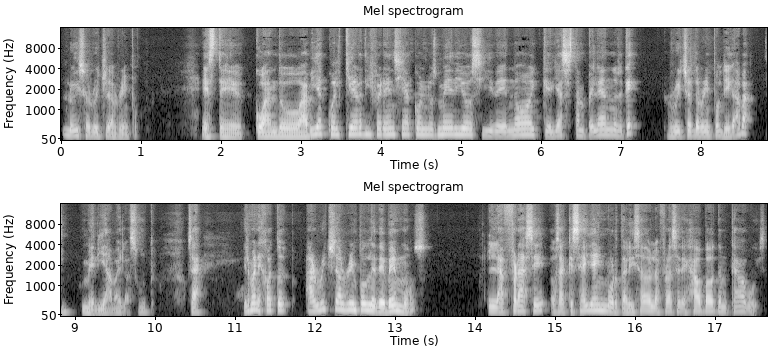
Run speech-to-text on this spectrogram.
lo hizo Richard Rimple. Este, cuando había cualquier diferencia con los medios y de no, y que ya se están peleando, qué, Richard Rimple llegaba y mediaba el asunto. O sea, él manejó todo. A Richard Rimple le debemos la frase, o sea, que se haya inmortalizado la frase de How about them Cowboys,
